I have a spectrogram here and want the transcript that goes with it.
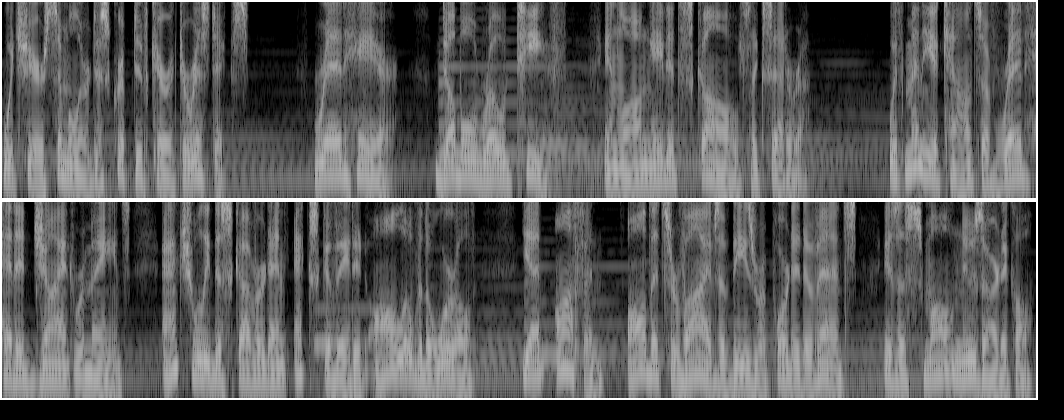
which share similar descriptive characteristics. Red hair, double-rowed teeth, elongated skulls, etc with many accounts of red-headed giant remains actually discovered and excavated all over the world, yet often all that survives of these reported events is a small news article,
